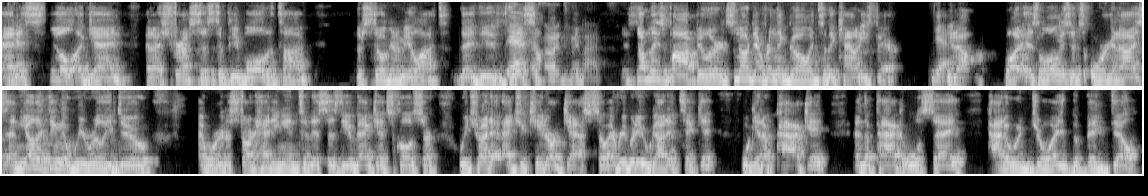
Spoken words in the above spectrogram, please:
and yeah. it's still again and i stress this to people all the time there's still going to be lots. they, they, yeah, something, something's popular it's no different than going to the county fair yeah. you know but as long as it's organized and the other thing that we really do and we're going to start heading into this as the event gets closer. We try to educate our guests. So everybody who got a ticket will get a packet, and the packet will say how to enjoy the big dill.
